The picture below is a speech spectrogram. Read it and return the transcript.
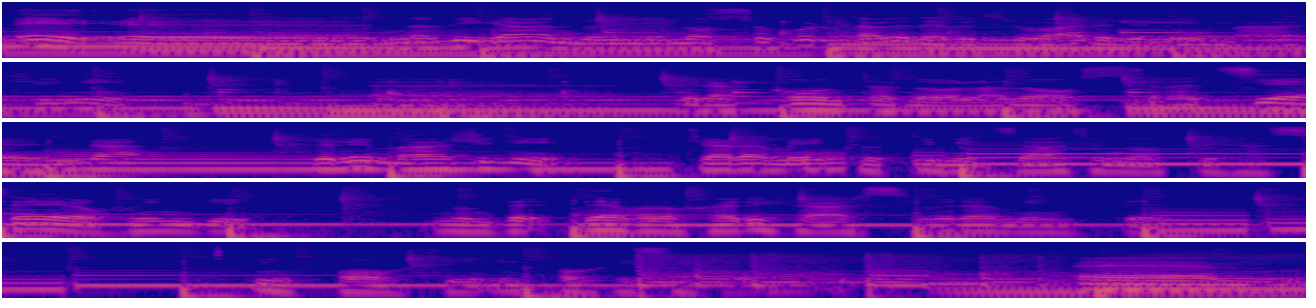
e eh, navigando nel nostro portale deve trovare delle immagini eh, che raccontano la nostra azienda, delle immagini chiaramente ottimizzate in ottica SEO, quindi non de- devono caricarsi veramente in pochi, in pochi secondi. Ehm,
